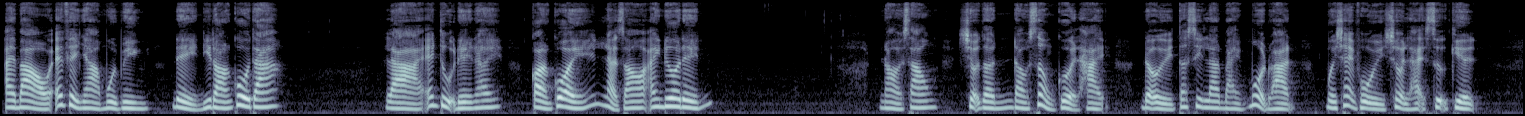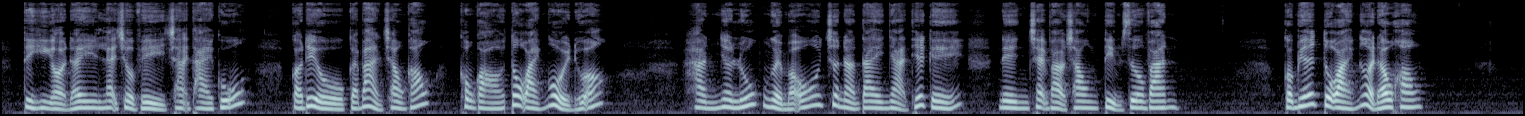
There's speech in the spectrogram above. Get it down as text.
Ai bảo em về nhà một mình Để đi đón cô ta? Là em tự đến đây, Còn cô ấy là do anh đưa đến. Nói xong, Triệu Tấn đóng sổng cửa lại, đợi taxi lan bánh một đoạn mới chạy vội trở lại sự kiện. Tình hình ở đây lại trở về trạng thái cũ, có điều cái bản trong góc không có tô ánh ngồi nữa. Hắn nhân lúc người mẫu chưa nàn tay nhà thiết kế nên chạy vào trong tìm Dương Văn. Có biết tô ánh ở đâu không?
